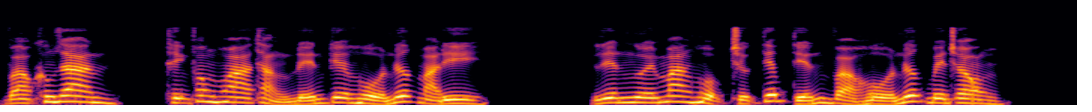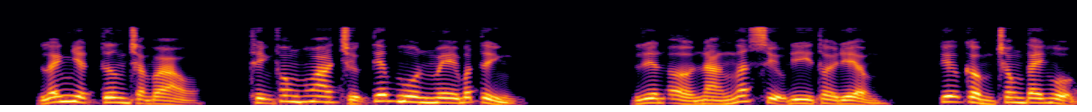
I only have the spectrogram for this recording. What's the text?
Vào không gian, thịnh phong hoa thẳng đến kia hồ nước mà đi. Liên người mang hộp trực tiếp tiến vào hồ nước bên trong. Lãnh nhiệt tương chạm vào, thịnh phong hoa trực tiếp hôn mê bất tỉnh. Liên ở nàng ngất xỉu đi thời điểm, kia cầm trong tay hộp,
